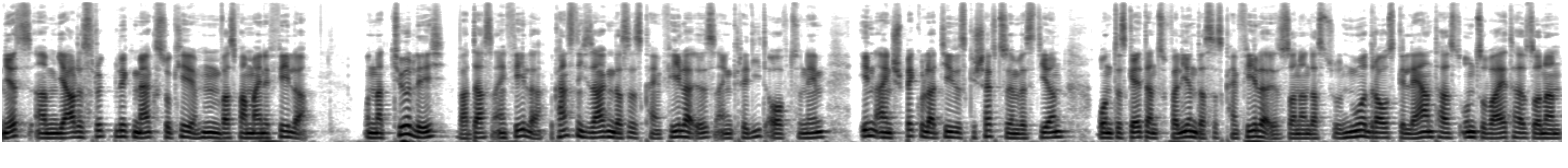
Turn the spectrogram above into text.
Jetzt am Jahresrückblick merkst du, okay, hm, was waren meine Fehler? Und natürlich war das ein Fehler. Du kannst nicht sagen, dass es kein Fehler ist, einen Kredit aufzunehmen, in ein spekulatives Geschäft zu investieren und das Geld dann zu verlieren, dass es kein Fehler ist, sondern dass du nur daraus gelernt hast und so weiter, sondern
